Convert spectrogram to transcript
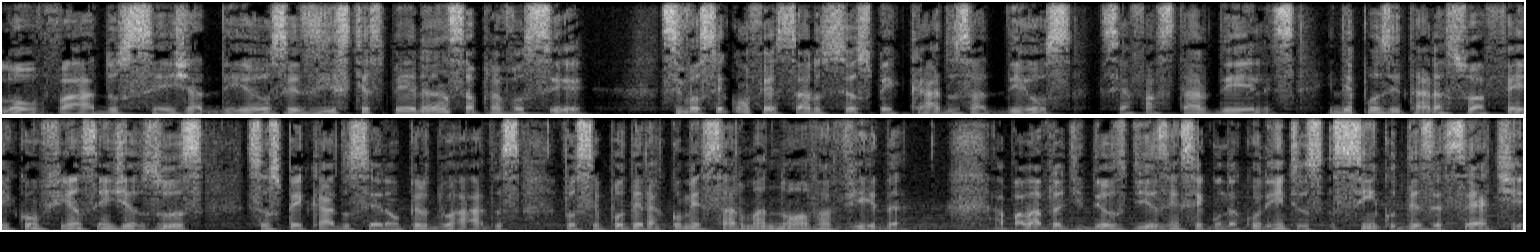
Louvado seja Deus, existe esperança para você. Se você confessar os seus pecados a Deus, se afastar deles e depositar a sua fé e confiança em Jesus, seus pecados serão perdoados. Você poderá começar uma nova vida. A palavra de Deus diz em 2 Coríntios 5,17:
